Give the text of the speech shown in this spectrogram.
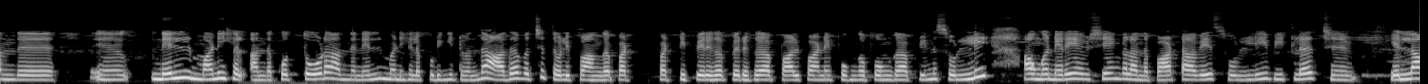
அந்த நெல் மணிகள் அந்த கொத்தோட அந்த நெல் மணிகளை பிடுங்கிட்டு வந்து அதை வச்சு தெளிப்பாங்க. பட் பட்டி பெருக பெருக பால்பானை பொங்க பொங்க அப்படின்னு சொல்லி அவங்க நிறைய விஷயங்கள் அந்த பாட்டாகவே சொல்லி வீட்டில் எல்லா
